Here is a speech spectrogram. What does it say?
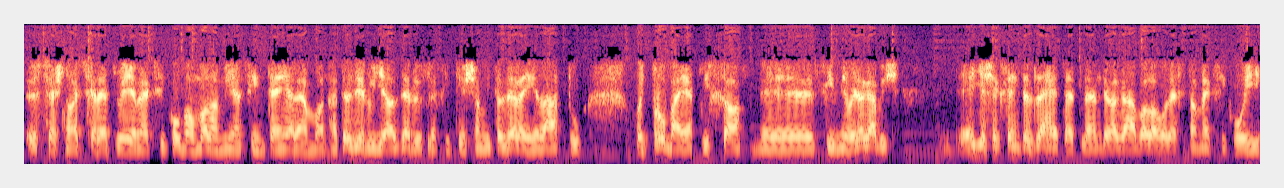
összes nagy szereplője Mexikóban valamilyen szinten jelen van. Hát ezért ugye az erőfeszítés, amit az elején láttuk, hogy próbálják vissza e, szívni, vagy legalábbis egyesek szerint ez lehetetlen, de legalább valahol ezt a mexikói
